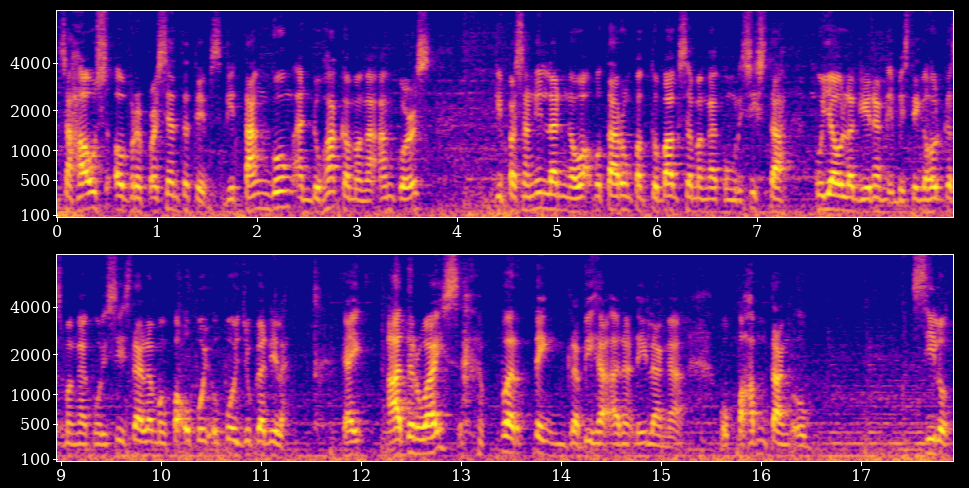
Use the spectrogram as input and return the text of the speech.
sa House of Representatives. Gitanggong ang duha ka mga anchors gipasangilan nga wa mo tarong pagtubag sa mga kongresista kuyaw lagi nang imbestigahon kas mga kongresista lang magpaupoy-upoy jud kanila kay otherwise perting grabiha ana nila nga upahamtang og silot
